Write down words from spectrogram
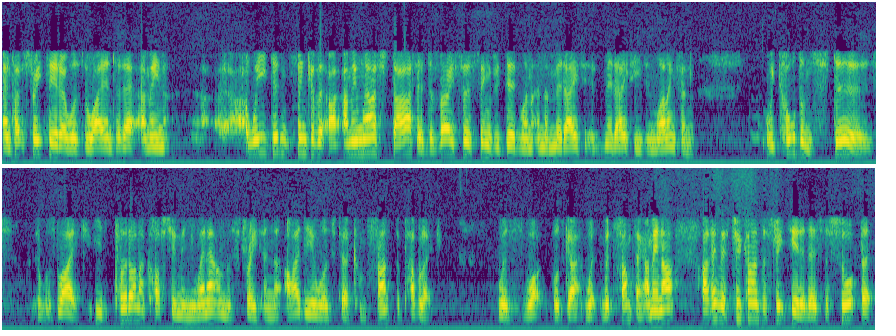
and so street theatre was the way into that. I mean, uh, we didn't think of it. I, I mean, when I started, the very first things we did when in the mid mid eighties in Wellington, we called them stirs. It was like you'd put on a costume and you went out on the street, and the idea was to confront the public with what was going with, with something. I mean, I, I think there's two kinds of street theatre. There's the sort that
